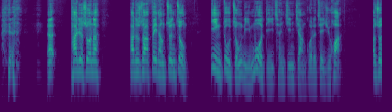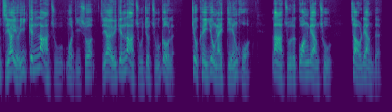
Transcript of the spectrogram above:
那他就说呢，他就说他非常尊重印度总理莫迪曾经讲过的这句话。他说，只要有一根蜡烛，莫迪说，只要有一根蜡烛就足够了，就可以用来点火。蜡烛的光亮处照亮的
